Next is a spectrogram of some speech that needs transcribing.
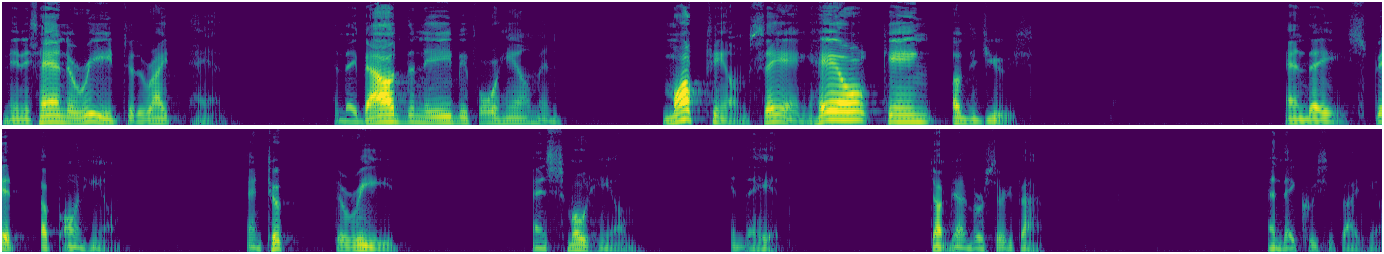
And in his hand a reed to the right hand. And they bowed the knee before him and mocked him, saying, Hail, King of the Jews! And they spit upon him and took the reed and smote him in the head. Drop down to verse 35. And they crucified him.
